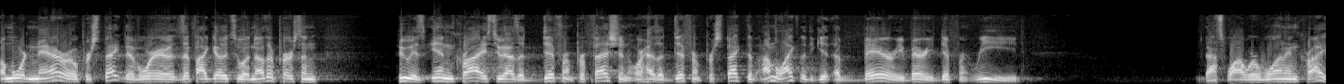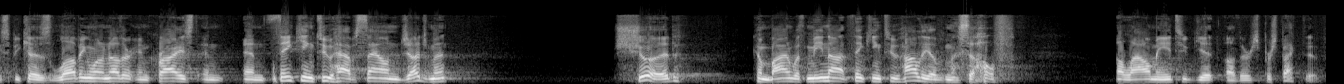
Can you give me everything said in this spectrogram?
a more narrow perspective. Whereas if I go to another person who is in Christ, who has a different profession or has a different perspective, I'm likely to get a very, very different read. That's why we're one in Christ, because loving one another in Christ and, and thinking to have sound judgment should, combined with me not thinking too highly of myself, allow me to get others' perspective.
